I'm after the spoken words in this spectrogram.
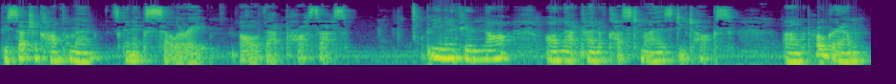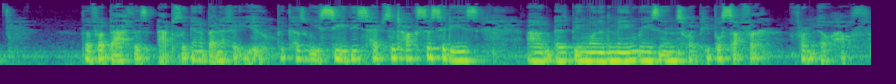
be such a complement. It's going to accelerate all of that process. But even if you're not on that kind of customized detox um, program, the foot bath is absolutely going to benefit you because we see these types of toxicities um, as being one of the main reasons why people suffer from ill health.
